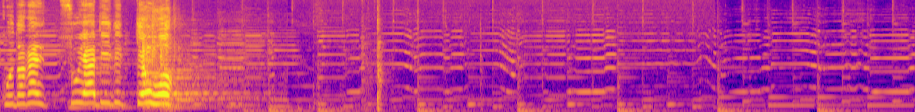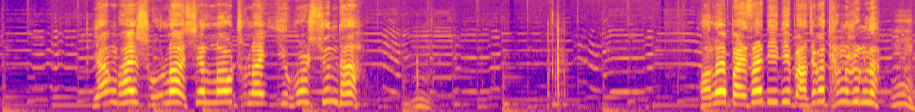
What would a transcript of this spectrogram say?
锅的盖，苏亚弟弟点火。羊排熟了，先捞出来，一会儿熏它。嗯，好了，白菜弟弟把这个汤扔了。嗯，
